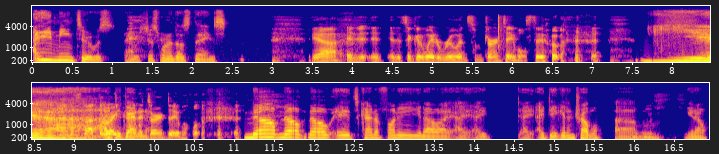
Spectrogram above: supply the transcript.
I didn't mean to. It was it was just one of those things yeah, and, it, and it's a good way to ruin some turntables too. yeah, it's not the right kind of turntable. no, no, no. It's kind of funny, you know. I I I, I did get in trouble. Um, mm-hmm. You know,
